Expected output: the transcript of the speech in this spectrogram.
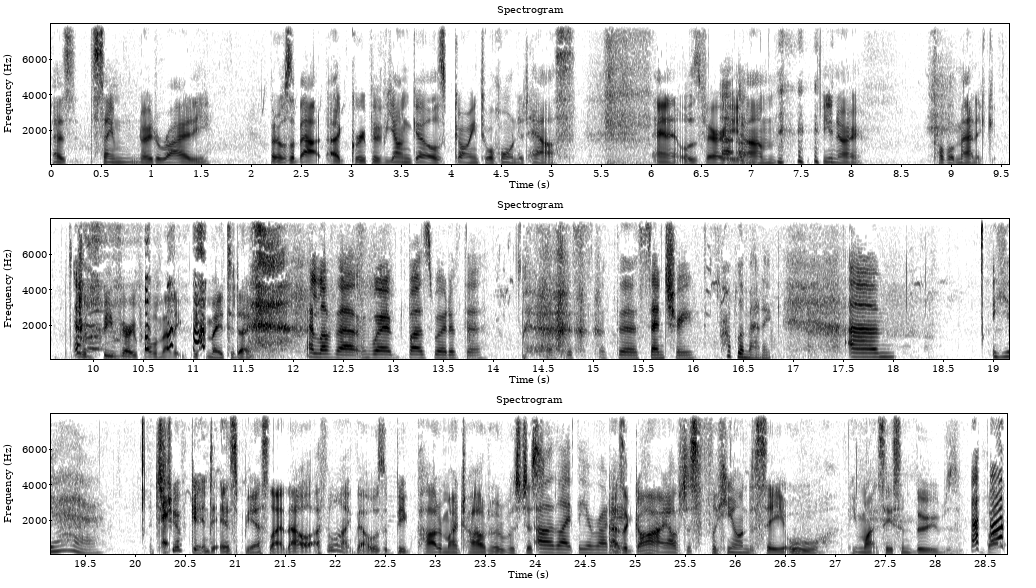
as the same notoriety. But it was about a group of young girls going to a haunted house, and it was very, Uh-oh. um, you know, problematic. Would be very problematic if made today. I love that word buzzword of the of, this, of the century. Problematic. Um, yeah. Did you ever get into SBS like that? I feel like that was a big part of my childhood. Was just Oh, like the erotic. as a guy, I was just flicking on to see. Ooh, you might see some boobs, but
